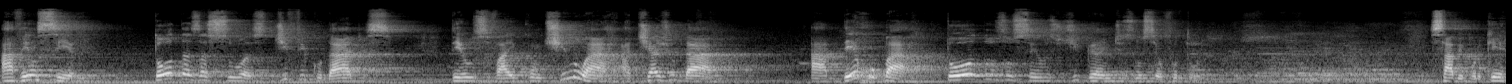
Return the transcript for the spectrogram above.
a vencer todas as suas dificuldades, Deus vai continuar a te ajudar a derrubar todos os seus gigantes no seu futuro. Sabe por quê?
